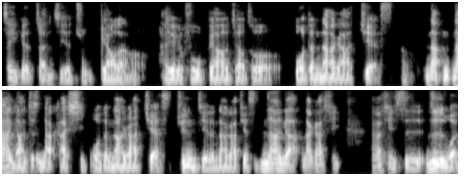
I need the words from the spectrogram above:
这个专辑的主标了哈，它有一个副标叫做我的 Naga Jazz 啊，Naga 就是 Nagashi，我的 Naga Jazz，俊杰的 Naga Jazz，Naga Nagashi，Nagashi 是日文，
